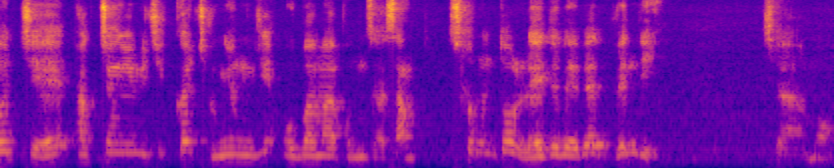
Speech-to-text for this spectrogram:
번째 박정희 뮤지컬 정영진 오바마 봉사상 소른도 레드벨벳 웬디 자, 뭐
